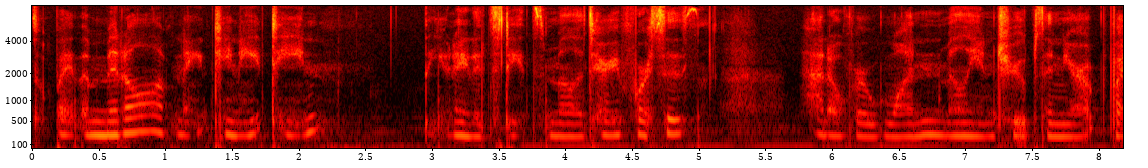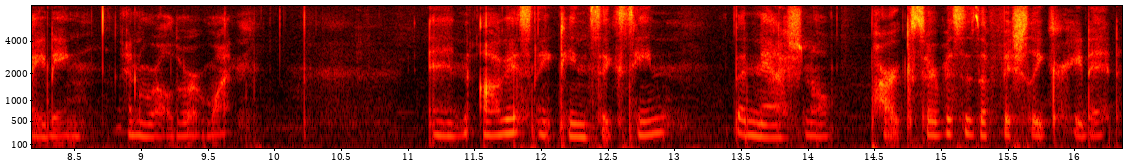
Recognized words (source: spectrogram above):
So, by the middle of 1918, the United States military forces had over 1 million troops in Europe fighting in World War I. In August 1916, the National Park Service is officially created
